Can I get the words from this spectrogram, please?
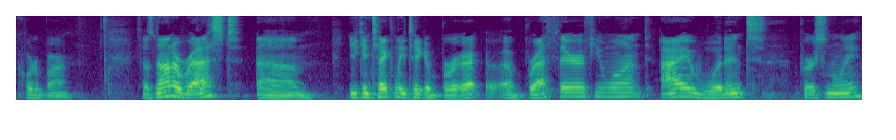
Quarter bar. So it's not a rest. Um, you can technically take a, bre- a breath there if you want. I wouldn't personally.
